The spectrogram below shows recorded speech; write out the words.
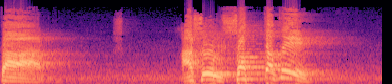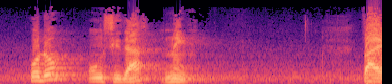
তার আসল সত্তাতে কোনো অংশীদার নেই। তাই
